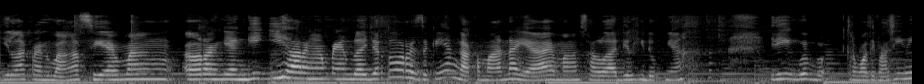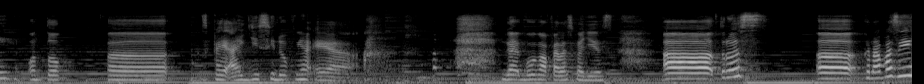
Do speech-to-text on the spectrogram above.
gila keren banget sih. Emang orang yang gigih orang yang pengen belajar tuh rezekinya nggak ke mana ya. Emang selalu adil hidupnya. Jadi gue termotivasi nih untuk uh, kayak Ajis hidupnya. Ya nggak gue nggak peres kok Jis. Uh, terus uh, kenapa sih?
